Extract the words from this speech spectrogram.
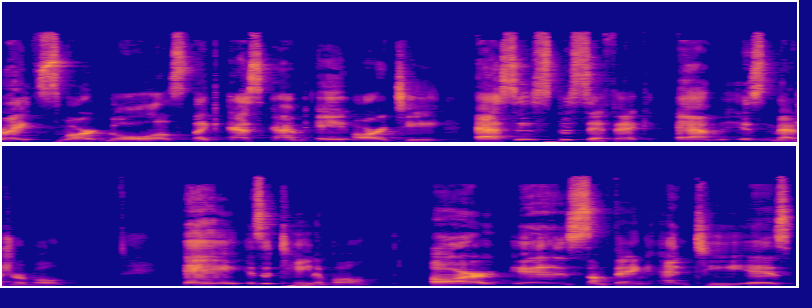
Right? SMART goals, like S M A R T. S is specific, M is measurable, A is attainable, R is something, and T is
